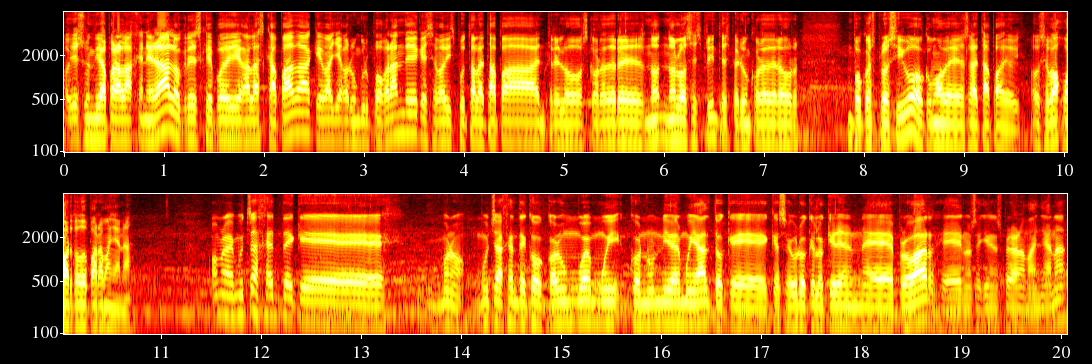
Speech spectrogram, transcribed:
Hoy es un día para la general, ¿o crees que puede llegar la escapada, que va a llegar un grupo grande, que se va a disputar la etapa entre los corredores, no, no los sprints, pero un corredor un poco explosivo? ¿O cómo ves la etapa de hoy? ¿O se va a jugar todo para mañana? Hombre, hay mucha gente que, bueno, mucha gente con, con un buen muy, con un nivel muy alto que, que seguro que lo quieren eh, probar, eh, no se quieren esperar a mañana.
